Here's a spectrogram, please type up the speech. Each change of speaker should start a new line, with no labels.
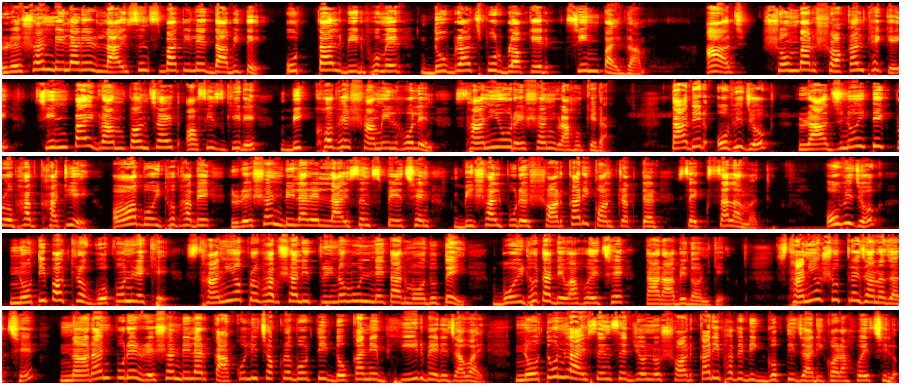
Ration ডিলারের licence বাতিলের দাবিতে উত্তাল বীরভূমের দুবরাজপুর ব্লকের চিনপাই গ্রাম। আজ সোমবার সকাল থেকেই চিনপাই গ্রাম পঞ্চায়েত অফিস ঘিরে বিক্ষোভে সামিল হলেন স্থানীয় রেশন গ্রাহকেরা। তাদের অভিযোগ, রাজনৈতিক প্রভাব খাটিয়ে অবৈধভাবে রেশন ডিলারের লাইসেন্স পেয়েছেন বিশালপুরের সরকারি কন্ট্রাক্টর শেখ সালামত। অভিযোগ নথিপত্র গোপন রেখে স্থানীয় প্রভাবশালী তৃণমূল নেতার মদতেই বৈধতা দেওয়া হয়েছে তার আবেদনকে। স্থানীয় সূত্রে জানা যাচ্ছে, নারায়ণপুরের রেশন ডিলার কাকলি চক্রবর্তীর দোকানে ভিড় বেড়ে যাওয়ায় নতুন লাইসেন্সের জন্য সরকারিভাবে বিজ্ঞপ্তি জারি করা হয়েছিল।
